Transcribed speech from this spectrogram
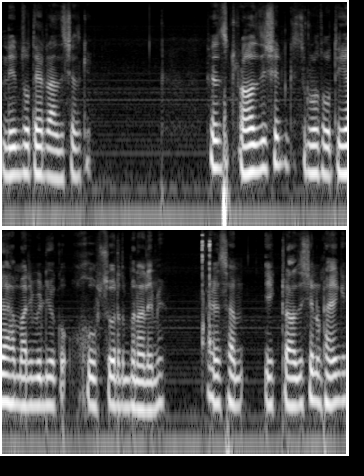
نیمز ہوتے ہیں ٹرانزیشنز کے۔ فرینڈز ٹرانزیشن کی ضرورت ہوتی ہے ہماری ویڈیو کو خوبصورت بنانے میں۔ فرینڈز ہم ایک ٹرانزیشن اٹھائیں گے۔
